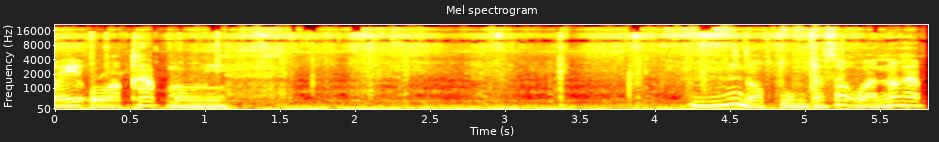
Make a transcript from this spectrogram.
ลอยออกครับมองนี้อดอกตุ่มตะสะอ่อนเนาะครับ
